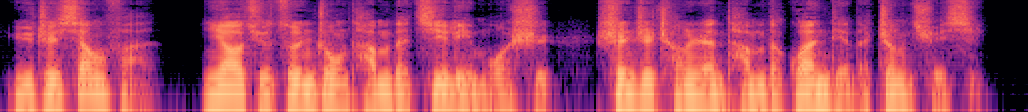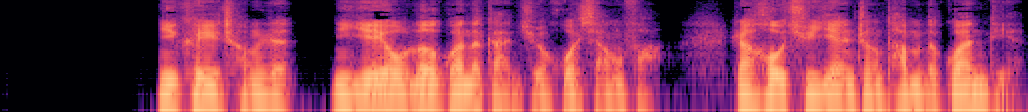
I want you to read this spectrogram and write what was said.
与之相反。你要去尊重他们的激励模式，甚至承认他们的观点的正确性。你可以承认你也有乐观的感觉或想法，然后去验证他们的观点，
